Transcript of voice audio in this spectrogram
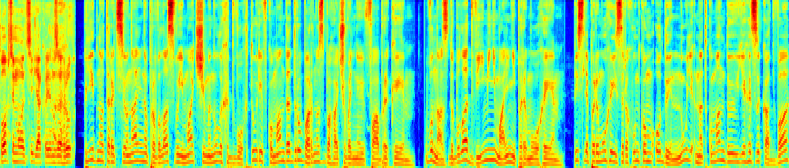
Хлопці молодці, дякую їм за гру. Плідно та раціонально провела свої матчі минулих двох турів команда дробарно-збагачувальної фабрики. Вона здобула дві мінімальні перемоги. Після перемоги із рахунком 1-0 над командою єгзк 2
